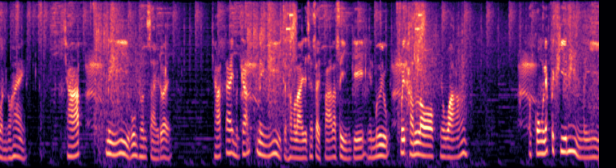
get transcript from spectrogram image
วนเขาให้ ชาร์จ นี่พุ่งชนใส่ด้วย ชาร์จได้เหมือนกันนี่จะทำอะไรจะใช้สายฟ้าละสิเมื่อกี้เห็นมืออยู่ไม่ทันหรอกอย่าหวังเอากงเล็บไปกินนี่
